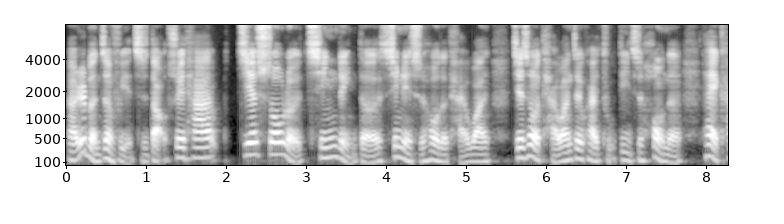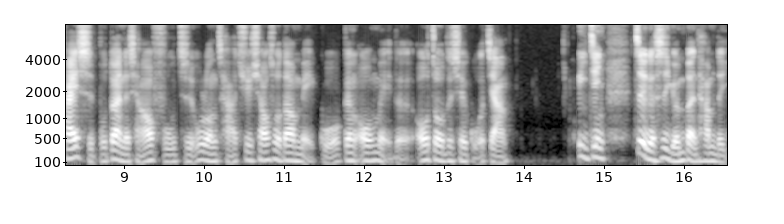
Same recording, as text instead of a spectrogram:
那日本政府也知道，所以它。接收了清领的清领时候的台湾，接受了台湾这块土地之后呢，他也开始不断的想要扶植乌龙茶去销售到美国跟欧美的欧洲这些国家。毕竟这个是原本他们的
